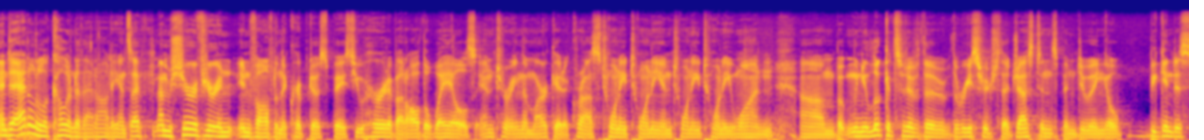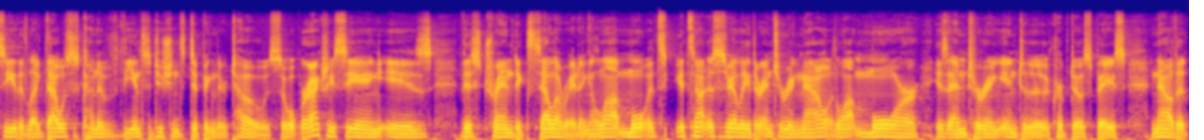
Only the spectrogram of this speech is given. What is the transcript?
And to add a little color to that audience, I, am sure if you're in, involved in the crypto space, you heard about all the whales entering the market across 2020 and 2021. Um, but when you look at sort of the, the research that Justin's been doing, you'll begin to see that like that was just kind of the institutions dipping their toes. So what we're actually seeing is this trend accelerating a lot more. It's it's not necessarily they're entering now. A lot more is entering into the crypto space now that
